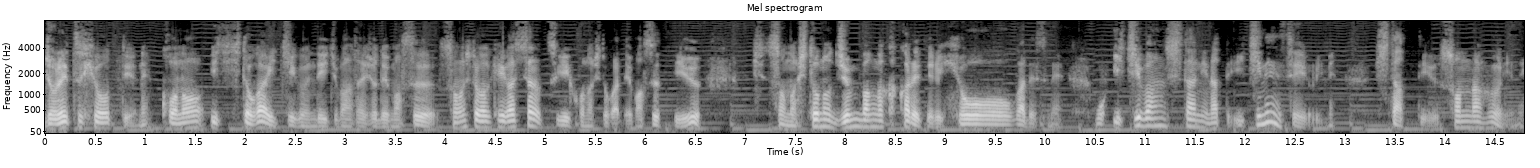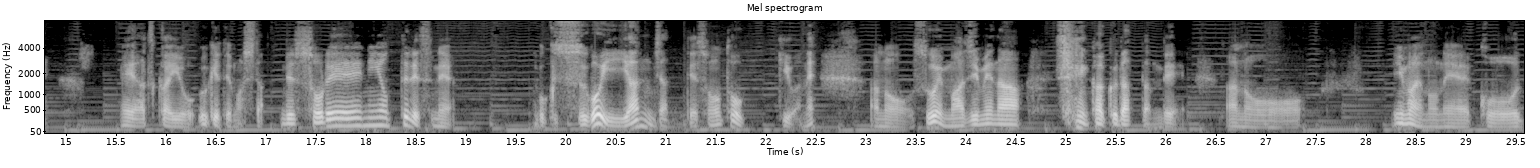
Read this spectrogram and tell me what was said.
序列表っていうね、この人が1軍で一番最初出ます。その人が怪我したら次この人が出ますっていう、その人の順番が書かれてる表がですね、もう一番下になって1年生よりね、下っていう、そんな風にね、え扱いを受けてました。で、それによってですね、僕すごい病んじゃって、その時はね、あの、すごい真面目な性格だったんで、あの今のね、こう、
